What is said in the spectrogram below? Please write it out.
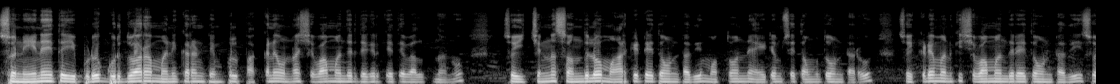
సో నేనైతే ఇప్పుడు గురుద్వారా మణికరణ్ టెంపుల్ పక్కనే ఉన్న శివ మందిర్ దగ్గరికి అయితే వెళ్తున్నాను. సో ఈ చిన్న సందులో మార్కెట్ అయితే ఉంటుంది మొత్తం అన్ని ఐటమ్స్ అయితే అమ్ముతూ ఉంటారు. సో ఇక్కడే మనకి శివ మందిర్ అయితే ఉంటుంది సో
